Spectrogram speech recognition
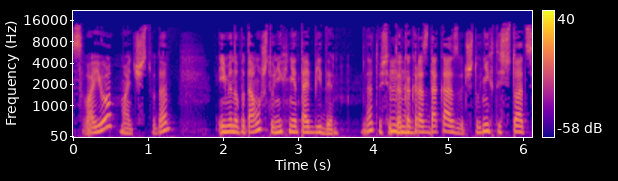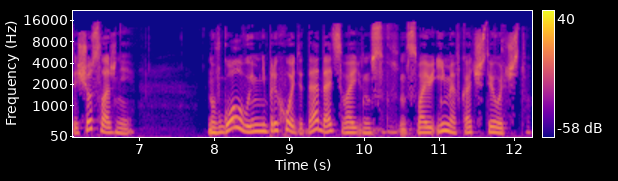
свое мачество, да, именно потому, что у них нет обиды. Да? То есть mm-hmm. это как раз доказывает, что у них-то ситуация еще сложнее. Но в голову им не приходит да, дать свое, ну, свое имя в качестве отчества,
